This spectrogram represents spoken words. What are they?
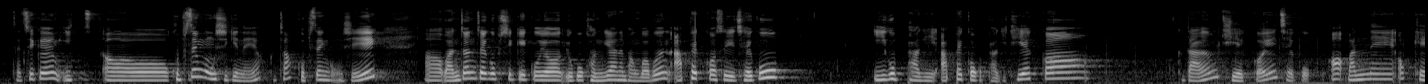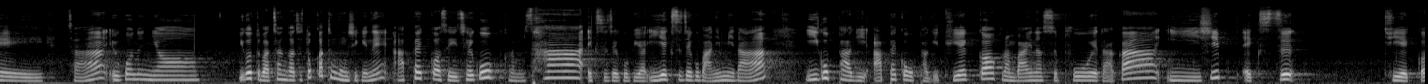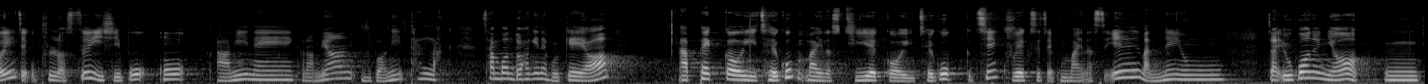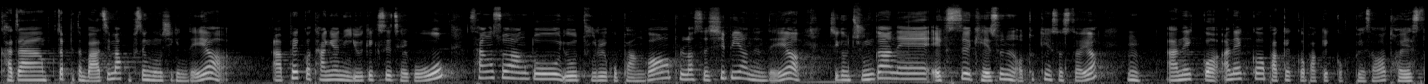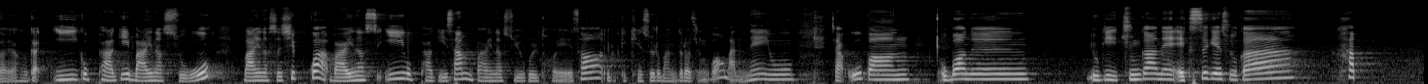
자, 지금 이, 어, 곱셈 공식이네요. 그쵸? 곱셈 공식. 어, 완전 제곱식이고요. 요거 건기하는 방법은 앞에 것의 제곱 2 곱하기 앞에 거 곱하기 뒤에 거. 그 다음 뒤에 거의 제곱. 어, 맞네. 오케이. 자, 요거는요. 이것도 마찬가지 똑같은 공식이네. 앞에 것의 제곱 그럼 4x제곱이야. 2x제곱 아닙니다. 2 곱하기 앞에 거 곱하기 뒤에 거 그럼 마이너스 부호에다가 20x 뒤에 거의 제곱 플러스 25 어, 아니네. 그러면 2번이 탈락. 3번도 확인해 볼게요. 앞에 거의 제곱 마이너스 뒤에 거의 제곱 그치? 9x제곱 마이너스 1 맞네요. 자, 요거는요. 음, 가장 복잡했던 마지막 곱셈 공식인데요. 앞에 거 당연히 6x 제곱 상수항도 요 둘을 곱한 거 플러스 10이었는데요. 지금 중간에 x 개수는 어떻게 했었어요? 음, 안에 거 안에 거 밖에 거 밖에 거 곱해서 더했어요. 그러니까 2 곱하기 마이너스 5 마이너스 10과 마이너스 2 곱하기 3 마이너스 6을 더해서 이렇게 개수를 만들어준 거 맞네요. 자 5번 5번은 여기 중간에 x 개수가 합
